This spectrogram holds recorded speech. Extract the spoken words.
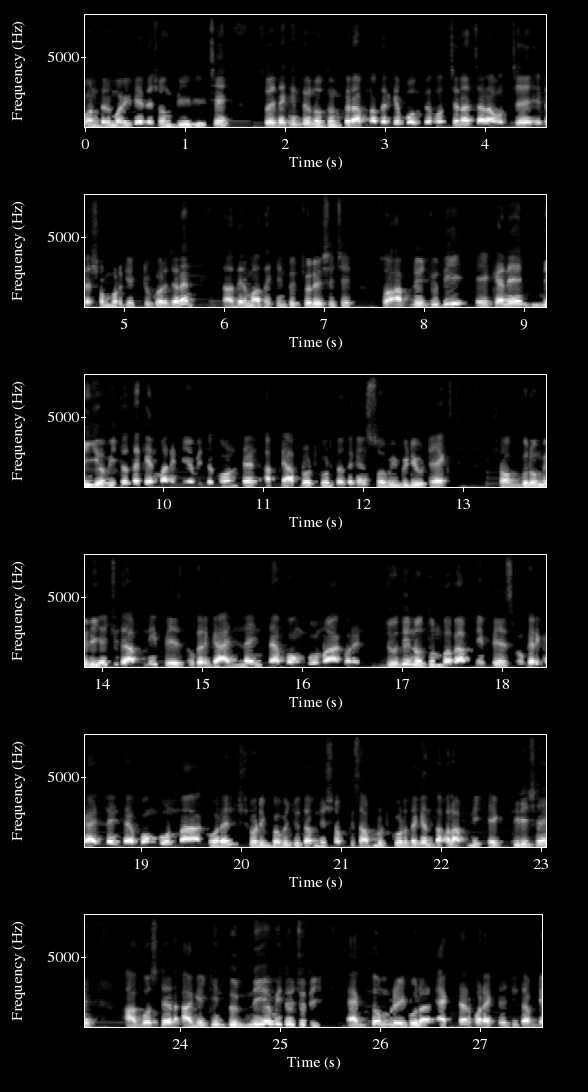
কন্টেন্ট মনিটাইজেশন দিয়ে দিয়েছে। সো এটা কিন্তু নতুন করে আপনাদেরকে বলতে হচ্ছে না। যারা হচ্ছে এটা সম্পর্কে একটু করে জানেন, তাদের মাথায় কিন্তু চলে এসেছে। সো আপনি যদি এখানে নিয়মিত থাকেন মানে নিয়মিত কন্টেন্ট আপনি আপলোড করতে থাকেন, ছবি ভিডিও টেক্সট সবগুলো মিলিয়ে যদি আপনি ফেসবুকের গাইডলাইনটা ভঙ্গ না করেন, যদি নতুনভাবে আপনি ফেসবুকের গাইডলাইনটা ভঙ্গ না করেন, সঠিকভাবে যদি আপনি সবকিছু আপলোড করে থাকেন, তাহলে আপনি একত্রিশে আগস্টের আগে কিন্তু নিয়মিত যদি একদম রেগুলার একটার পর একটা যদি আপনি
